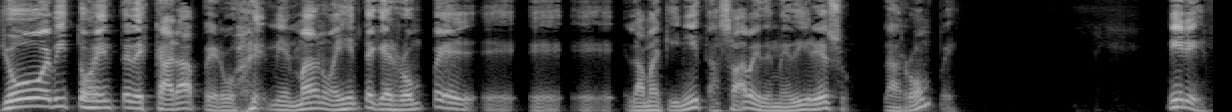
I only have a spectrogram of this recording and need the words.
Yo he visto gente descarada, pero mi hermano, hay gente que rompe eh, eh, eh, la maquinita, sabe de medir eso, la rompe. Mire,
